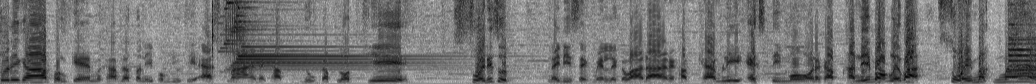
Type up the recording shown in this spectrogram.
สวัสดีครับ ผมเกมนะครับ แล้วตอนนี้ผมอยู่ที่ a s m i นะครับ อยู่กับรถที่สวยที่สุดใน D segment เลยก็ว่าได้นะครับ Camry Extremo นะครับ คันนี้บอกเลยว่าสวยมาก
